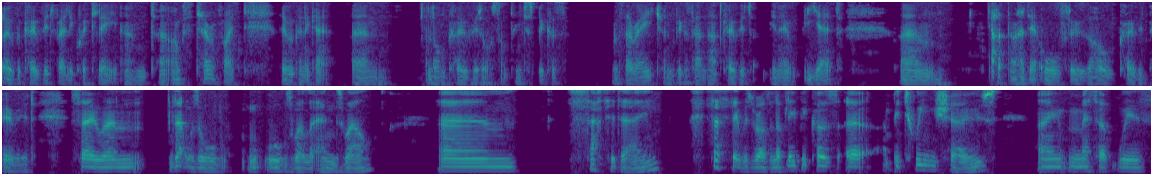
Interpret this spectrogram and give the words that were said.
over COVID fairly quickly, and uh, I was terrified they were going to get um, long COVID or something just because of their age and because they hadn't had COVID, you know, yet. Um, hadn't had it all through the whole COVID period. So um, that was all all's well that ends well. Um, Saturday, Saturday was rather lovely because uh, between shows, I met up with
